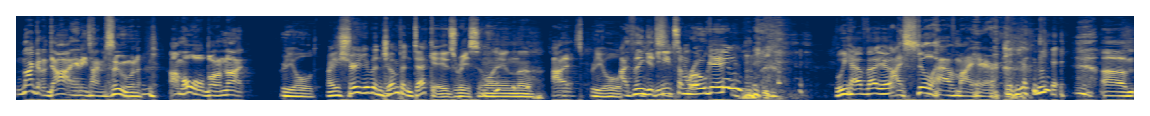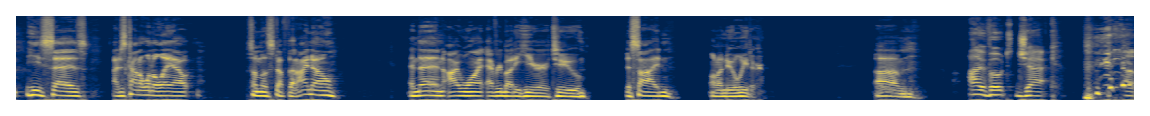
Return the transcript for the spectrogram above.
not going to die anytime soon. I'm old, but I'm not. Pretty old. Are you sure you've been jumping decades recently in the I, It's pretty old. I think it's. You need some Rogaine? We have that yet? I still have my hair. um, he says, I just kind of want to lay out some of the stuff that I know. And then I want everybody here to decide on a new leader. Um, I vote Jack. uh,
